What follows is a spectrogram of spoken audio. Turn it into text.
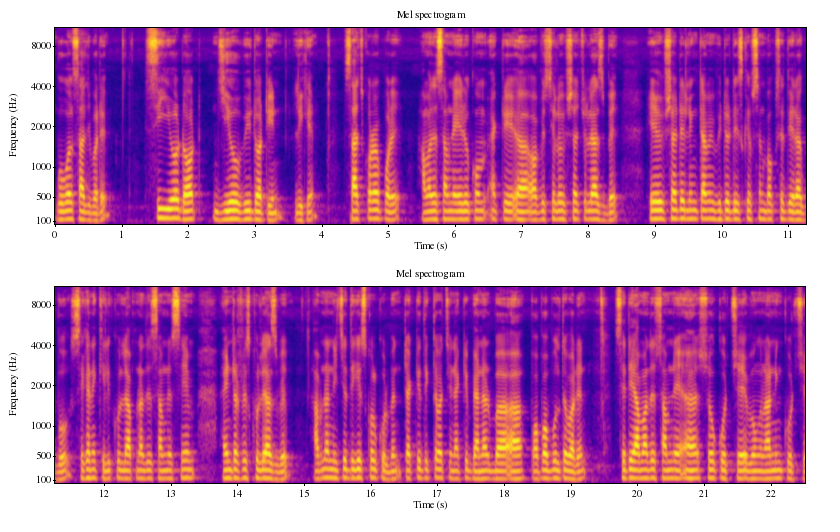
গুগল সার্চ বারে CEO dot GOV dot in লিখে। সার্চ করার পরে আমাদের সামনে এরকম একটি অফিসিয়াল ওয়েবসাইট চলে আসবে। এই ওয়েবসাইটের লিঙ্কটা আমি ভিডিও ডিসক্রিপশন বক্সে দিয়ে রাখব। সেখানে ক্লিক করলে আপনাদের সামনে সেম ইন্টারফেস খুলে আসবে। আপনার নিচের দিকে স্ক্রল করবেন। তো একটি দেখতে পাচ্ছেন, একটি ব্যানার বা পপ আপ বলতে পারেন। সেটি আমাদের সামনে শো করছে এবং রানিং করছে।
